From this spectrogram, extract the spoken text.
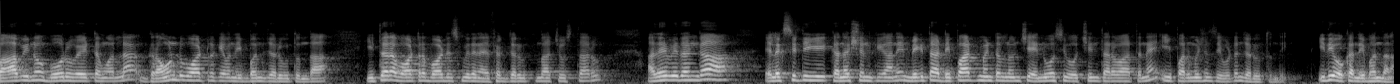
బావినో బోరు వేయటం వల్ల గ్రౌండ్ వాటర్కి ఏమైనా ఇబ్బంది జరుగుతుందా? ఇతర వాటర్ బాడీస్ మీద ఎఫెక్ట్ జరుగుతుందా చూస్తారు. అదేవిధంగా ఎలక్ట్రిసిటీ కనెక్షన్కి కానీ మిగతా డిపార్ట్మెంటల్ నుంచి ఎన్ఓసి వచ్చిన తర్వాతనే ఈ పర్మిషన్స్ ఇవ్వడం జరుగుతుంది. ఇది ఒక నిబంధన.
